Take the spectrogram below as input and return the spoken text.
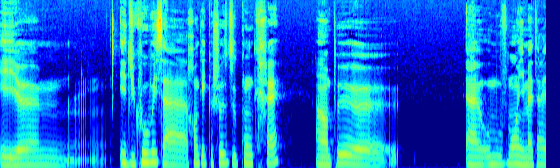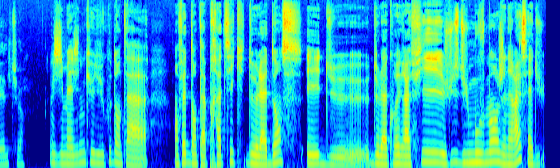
Et, euh, et du coup, oui, ça rend quelque chose de concret un peu euh, à- au mouvement immatériel, tu vois. J'imagine que du coup, dans ta, en fait, dans ta pratique de la danse et de, de la chorégraphie, juste du mouvement en général, ça a dû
